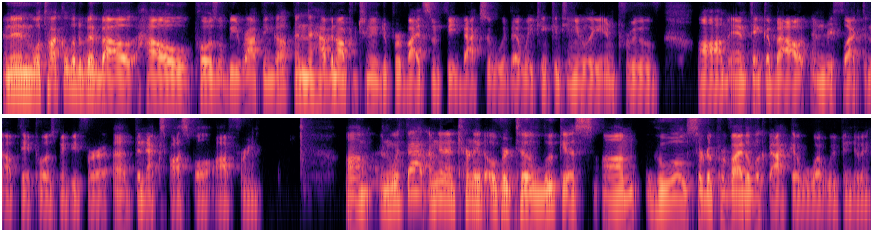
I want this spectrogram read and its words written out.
And then we'll talk a little bit about how POSE will be wrapping up and have an opportunity to provide some feedback so that we can continually improve um, and think about and reflect and update POSE maybe for uh, the next possible offering. Um, and with that, I'm going to turn it over to Lucas, um, who will sort of provide a look back at what we've been doing.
